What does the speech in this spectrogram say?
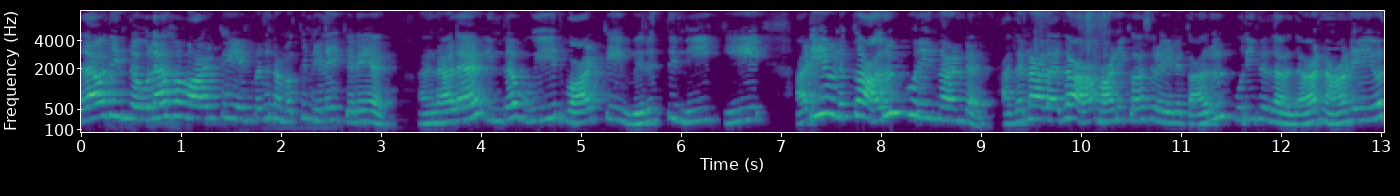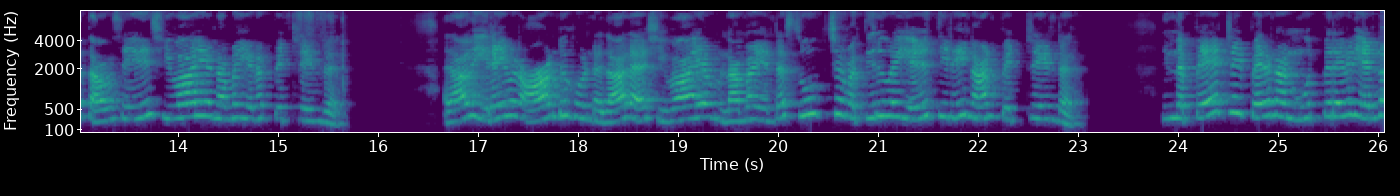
அதாவது இந்த உலக வாழ்க்கை என்பது நமக்கு நிலை கிடையாது. அதனால இந்த உயிர் வாழ்க்கையை வெறுத்து நீக்கி அடியவனுக்கு அருள் புரிந்தாண்டார். அதனாலதான் மாணிக்காசுரர் எனக்கு அருள் புரிந்ததால் தான் நானேயோ தவம் செய்து சிவாய நம என பெற்றேன்றார். அதாவது இறைவன் ஆண்டு கொண்டதால சிவாயம் நம என்ற சூட்சம திருவை எழுத்தினை நான் பெற்றேன்றார். இந்த பேற்றை பெற நான் முற்பிறவில் என்ன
